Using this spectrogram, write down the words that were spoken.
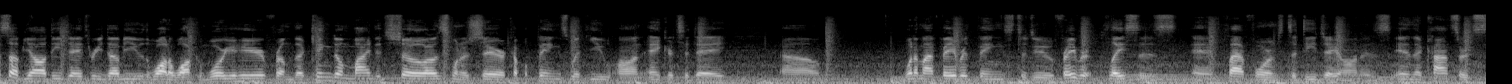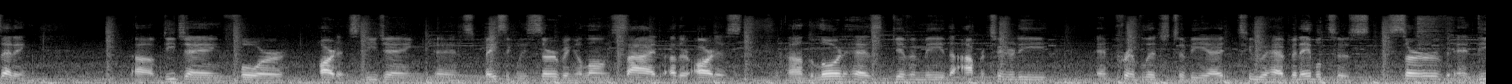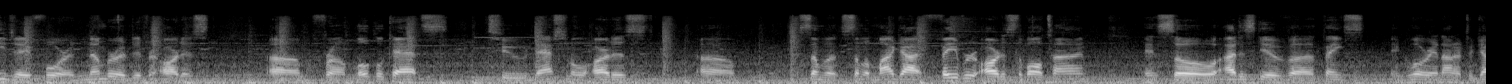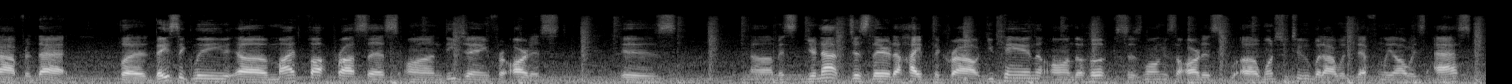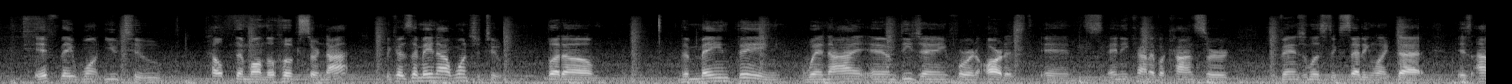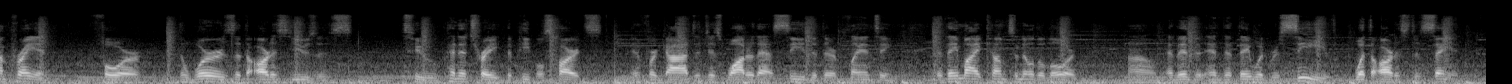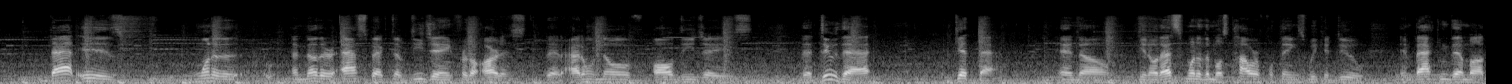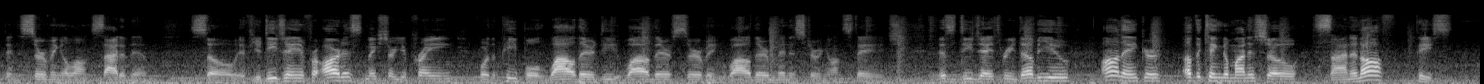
What's up, y'all? DJ3W, the Water Walking Warrior here from the Kingdom Minded Show. I just want to share a couple things with you on Anchor today. Um, one of my favorite things to do, favorite places and platforms to DJ on is in a concert setting, uh, DJing for artists. DJing is basically serving alongside other artists. Um, the Lord has given me the opportunity and privileged to be a, to have been able to serve and DJ for a number of different artists, um, from local cats to national artists. Um, some of some of my guy favorite artists of all time, and so I just give uh, thanks and glory and honor to God for that. But basically, uh, my thought process on DJing for artists is um, you're not just there to hype the crowd. You can on the hooks as long as the artist uh, wants you to, but I would definitely always ask if they want you to help them on the hooks or not, because they may not want you to. But um, the main thing when I am DJing for an artist in any kind of a concert, evangelistic setting like that, is I'm praying for the words that the artist uses to penetrate the people's hearts and for God to just water that seed that they're planting, that they might come to know the Lord um, and, that, and that they would receive what the artist is saying. That is one of the another aspect of DJing for the artist that I don't know if all DJs that do that get that. And um, you know that's one of the most powerful things we can do in backing them up and serving alongside of them. So if you're DJing for artists, make sure you're praying for the people while they're de- while they're serving, while they're ministering on stage. This is DJ3W on Anchor of the Kingdom Minded Show, signing off. Peace.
